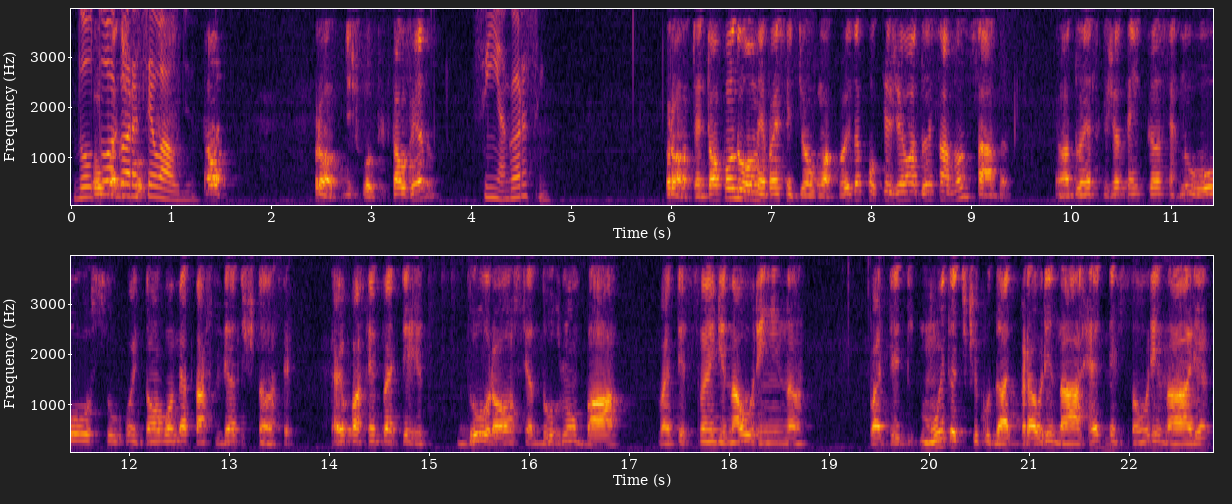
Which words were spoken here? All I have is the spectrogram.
Voltou Opa, agora desculpa. seu áudio. Então, pronto, desculpe. Está ouvindo? Sim, agora sim. Pronto, então quando o homem vai sentir alguma coisa, é porque já é uma doença avançada. É uma doença que já tem câncer no osso, ou então alguma metástase à distância. Aí o paciente vai ter dor óssea, dor lombar, vai ter sangue na urina, vai ter muita dificuldade para urinar, retenção urinária,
